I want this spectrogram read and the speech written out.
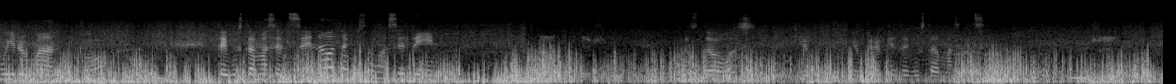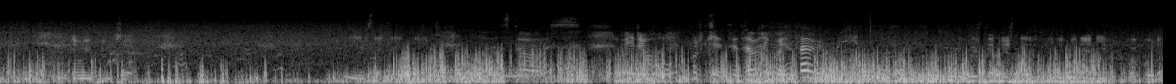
Muy romántico. ¿Te gusta más el Sena o te gusta más el Rin? Los dos. Yo, yo creo que te gusta más el Sena. Los dos. Pero, ¿por qué te da vergüenza, Bin Bin? Me gustan los dos, pero mi nariz para afuera.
